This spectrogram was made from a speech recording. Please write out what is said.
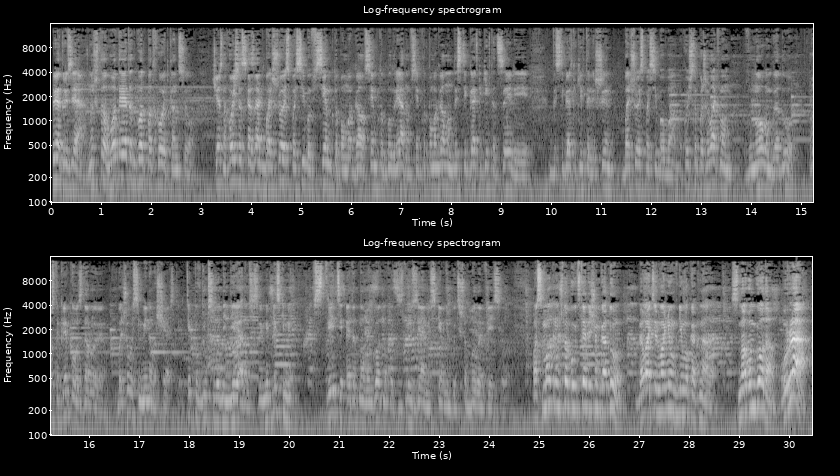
Привет, друзья! Ну что, вот и этот год подходит к концу. Честно, хочется сказать большое спасибо всем, кто помогал, всем, кто был рядом, всем, кто помогал нам достигать каких-то целей и достигать каких-то вершин. Большое спасибо вам. Хочется пожелать вам в новом году просто крепкого здоровья, большого семейного счастья. Те, кто вдруг сегодня не рядом со своими близкими, встретьте этот Новый год, ну хоть с друзьями, с кем-нибудь, чтобы было весело. Посмотрим, что будет в следующем году. Давайте рванем в него как надо. С Новым годом! Ура!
